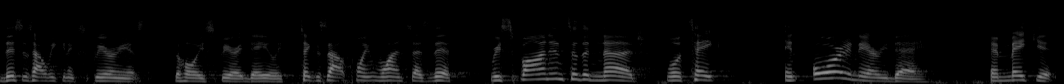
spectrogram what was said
this is how we can experience the Holy Spirit daily. Check this out. Point one says this Responding to the nudge will take an ordinary day and make it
